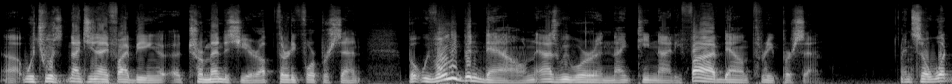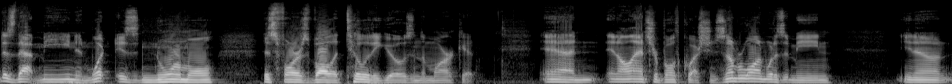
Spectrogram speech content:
uh, which was 1995 being a, a tremendous year, up 34 percent. But we've only been down, as we were in 1995, down three percent. And so, what does that mean, and what is normal as far as volatility goes in the market? And and I'll answer both questions. Number one, what does it mean? You know,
